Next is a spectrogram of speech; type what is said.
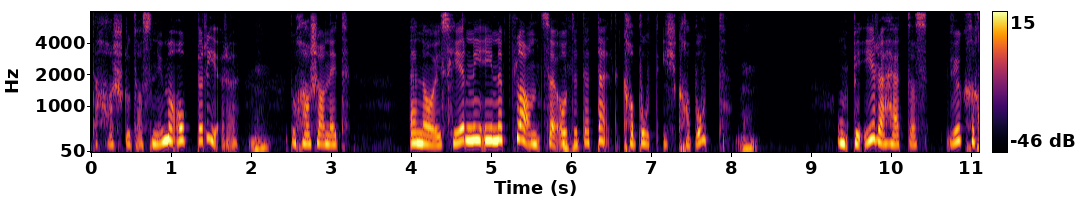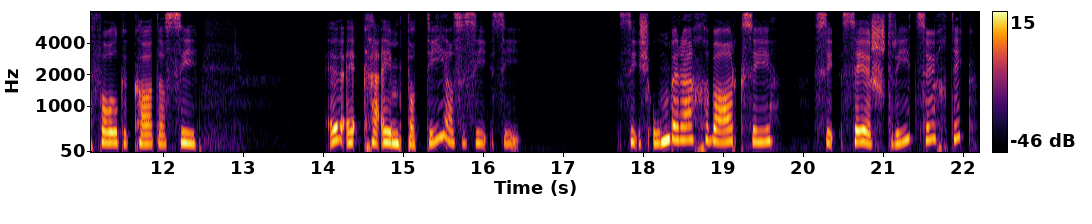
dann kannst du das nicht mehr operieren. Du kannst auch nicht ein neues Hirn reinpflanzen oder der Teil kaputt ist kaputt. Und bei ihr hat das wirklich Folgen gehabt, dass sie eben, äh, keine Empathie, also sie, sie, sie ist unberechenbar sie sehr streitsüchtig,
